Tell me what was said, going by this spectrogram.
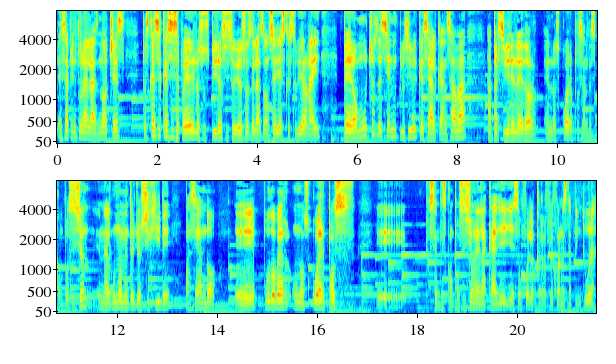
esa pintura en las noches, pues casi casi se podía oír los suspiros y sollozos de las doncellas que estuvieron ahí, pero muchos decían inclusive que se alcanzaba a percibir el hedor en los cuerpos en descomposición. En algún momento Yoshihide, paseando, eh, pudo ver unos cuerpos eh, pues en descomposición en la calle y eso fue lo que reflejó en esta pintura.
